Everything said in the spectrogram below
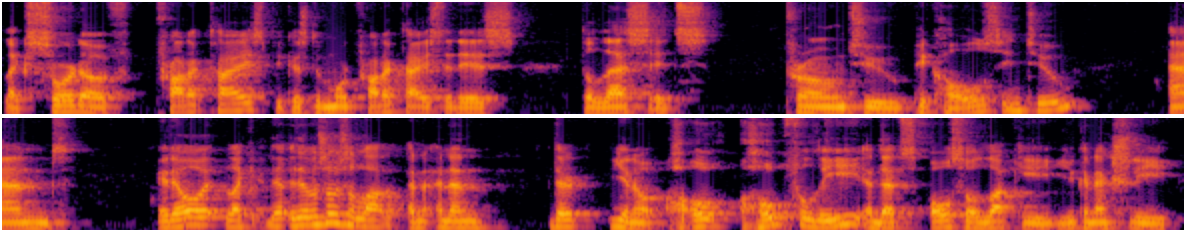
like sort of productized because the more productized it is the less it's prone to pick holes into and it all like there was also a lot and, and then there you know ho- hopefully and that's also lucky you can actually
